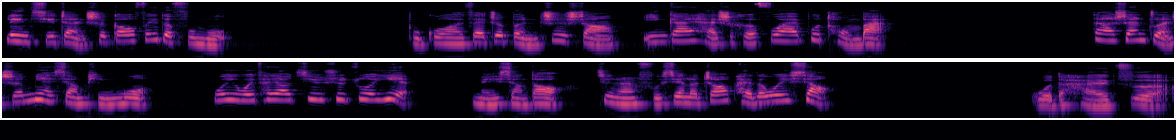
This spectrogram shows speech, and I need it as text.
令其展翅高飞的父母。不过，在这本质上，应该还是和父爱不同吧。大山转身面向屏幕，我以为他要继续作业，没想到竟然浮现了招牌的微笑。我的孩子，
